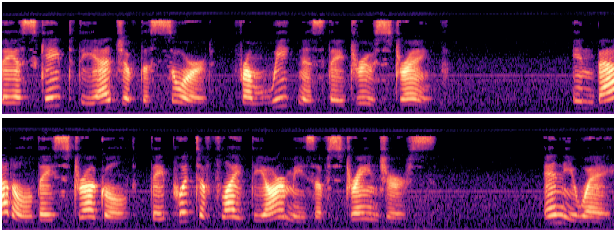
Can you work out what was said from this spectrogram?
they escaped the edge of the sword, from weakness they drew strength. In battle they struggled, they put to flight the armies of strangers. Anyway,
